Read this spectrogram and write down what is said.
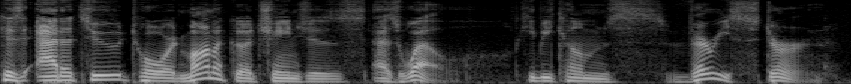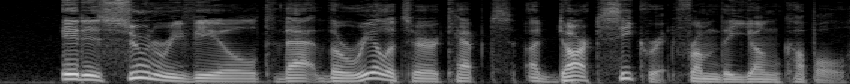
His attitude toward Monica changes as well. He becomes very stern. It is soon revealed that the realtor kept a dark secret from the young couple.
